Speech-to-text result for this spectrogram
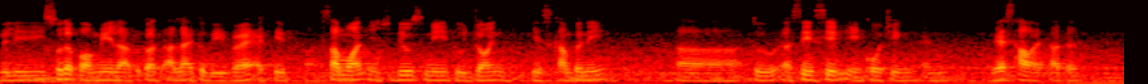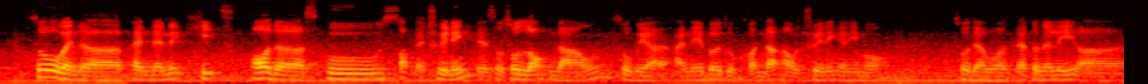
really suited for me lah, because I like to be very active. Someone introduced me to join his company uh, to assist him in coaching, and that's how I started. So when the pandemic hits, all the schools stopped their training. There's also lockdown, so we are unable to conduct our training anymore. So there was definitely a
